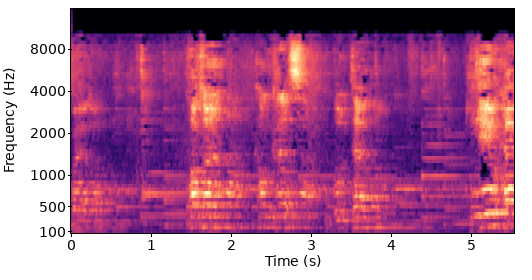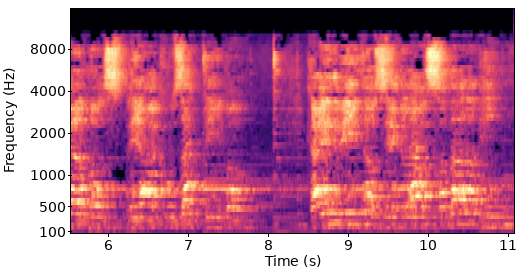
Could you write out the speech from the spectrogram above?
spero, potenda congressa, bulteno, Ciu helpos pri acus ca invitos si glaso da vin,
